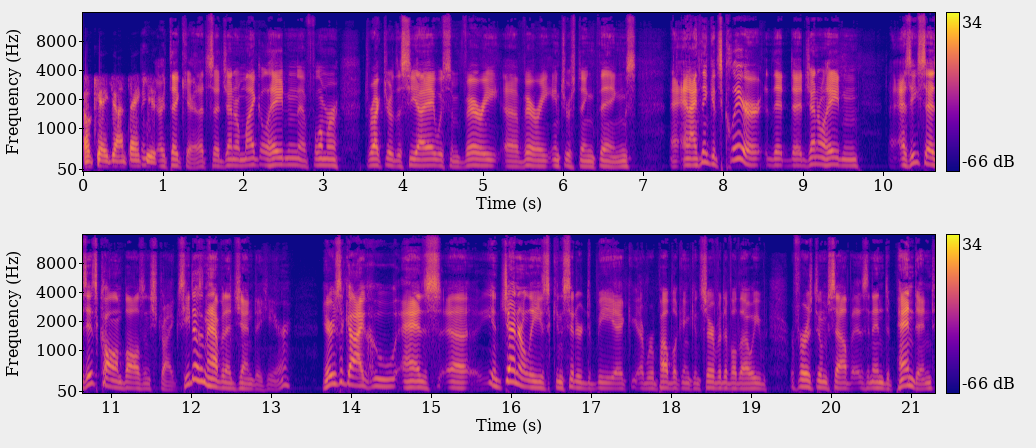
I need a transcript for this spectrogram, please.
Okay, John. Thank you. All right, take care. That's uh, General Michael Hayden, a former director of the CIA, with some very, uh, very interesting things. And I think it's clear that uh, General Hayden, as he says, is calling balls and strikes. He doesn't have an agenda here. Here's a guy who has, uh, generally, he's considered to be a, a, Republican conservative, although he refers to himself as an independent.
